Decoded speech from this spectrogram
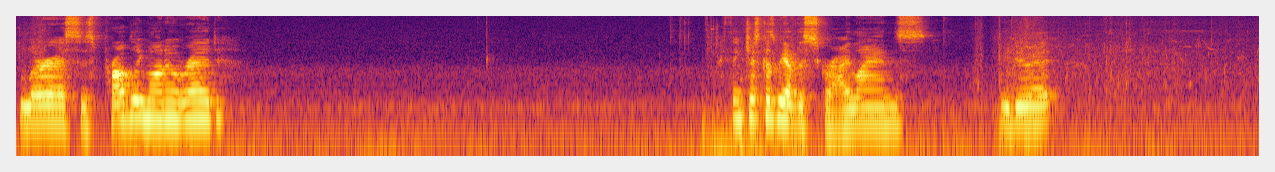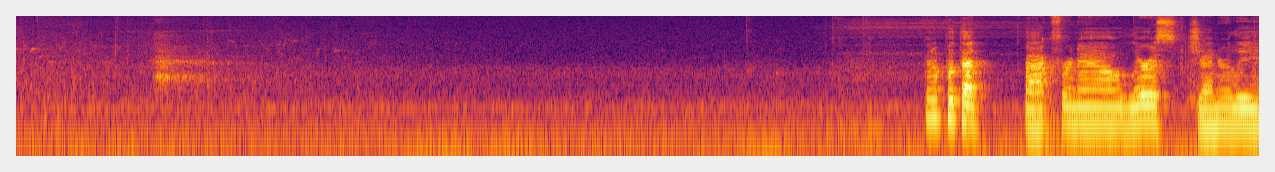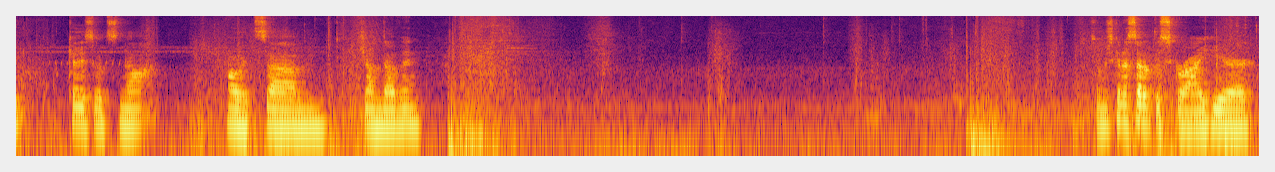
Lurrus is probably mono red. I think just because we have the Scry lands, we do it. I'm gonna put that back for now. Lurrus generally... Okay, so it's not... Oh, it's um, John Devon. So I'm just gonna set up the scry here.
